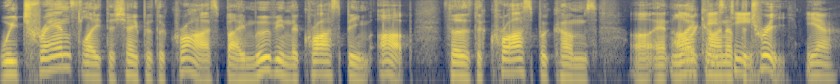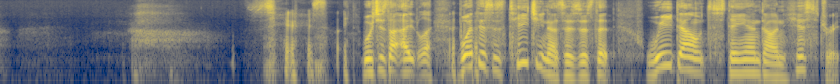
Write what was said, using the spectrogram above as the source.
we translate the shape of the cross by moving the cross beam up so that the cross becomes uh, an Lowercase icon of t. the tree. Yeah. Seriously. Which is I, I- what this is teaching us is, is that we don't stand on history.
